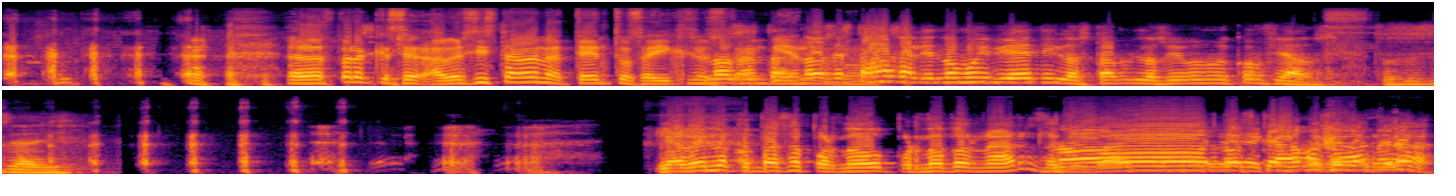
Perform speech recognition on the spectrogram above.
Además, para que se, a ver si estaban atentos ahí que se nos, Nos, estaban está- viendo. nos ¿no? estaba saliendo muy bien y los, los vimos muy confiados. Entonces, de ahí. Ya ves lo que pasa por no, por no donar. Se No, va nos quedamos en lo mero.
